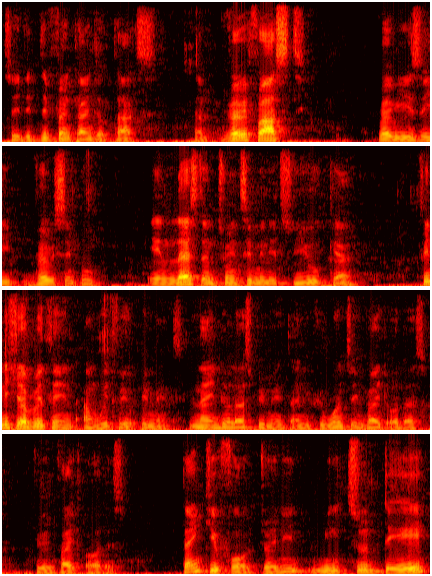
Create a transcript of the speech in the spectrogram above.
So the different kinds of tax. And very fast very easy very simple. In less than 20 minutes you can finish everything and wait for your payment. Nine dollars payment and if you want to invite others you invite others. Thank you for joining me today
